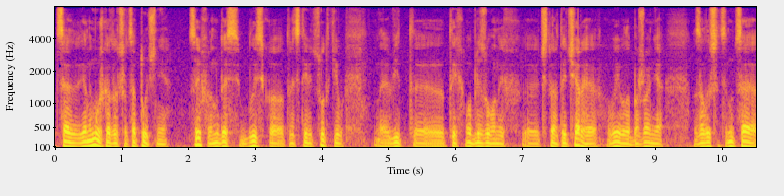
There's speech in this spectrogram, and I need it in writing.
це, я не можу сказати, що це точні цифри, ну десь близько 30% від е, тих мобілізованих е, четвертої черги виявили бажання залишитися. Ну, це,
